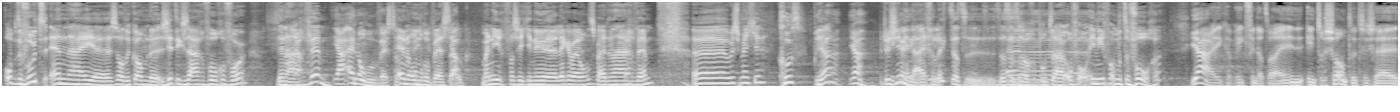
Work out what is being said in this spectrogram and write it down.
op de voet en hij uh, zal de komende zittingsdagen volgen voor Den Haag FM. Ja, en Omroep West ook. En Omroep West ja. ook. Maar in ieder geval zit je nu uh, lekker bij ons, bij Den Haag FM. Uh, hoe is het met je? Goed. Ja? Ja. ja. Heb je er zin in eigenlijk, dat, dat het hoger beroep daar... Of in ieder geval om het te volgen? Ja, ik, ik vind dat wel interessant. Het is, de,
